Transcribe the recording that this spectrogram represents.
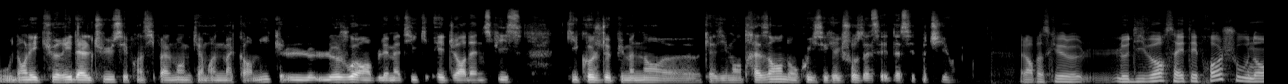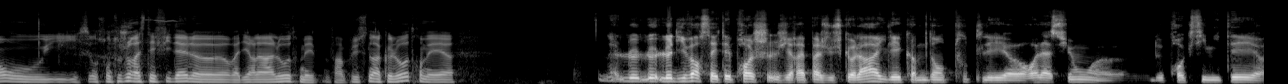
dans l'écurie d'Altus et principalement de Cameron McCormick, le, joueur emblématique est Jordan Spieth qui coach depuis maintenant quasiment 13 ans. Donc oui, c'est quelque chose d'assez touchy. Alors parce que le divorce a été proche ou non? Ou ils sont toujours restés fidèles, euh, on va dire l'un à l'autre, mais enfin plus l'un que l'autre, mais euh, le, divorce a été proche. J'irai pas jusque là. Il est comme dans toutes les euh, relations de proximité.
